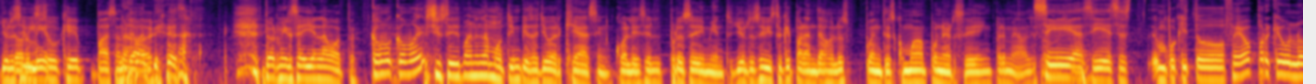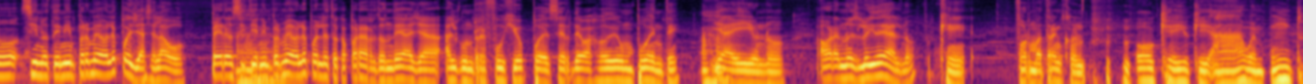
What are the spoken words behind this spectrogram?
Yo los he Dormir. visto que pasan de No, abajo. Dormirse ahí en la moto. ¿Cómo, ¿Cómo es? Si ustedes van en la moto y empieza a llover, ¿qué hacen? ¿Cuál es el procedimiento? Yo los he visto que paran debajo de los puentes como a ponerse impermeables. Sí, así es, es un poquito feo porque uno si no tiene impermeable pues ya se lavó. Pero si Ah. tiene impermeable pues le toca parar donde haya algún refugio, puede ser debajo de un puente Ajá. y ahí uno... Ahora no es lo ideal, ¿no? Porque forma trancón. Ok, ok. Ah, buen punto.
